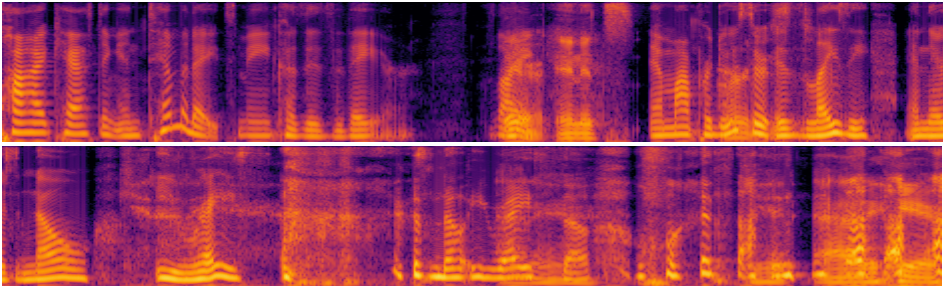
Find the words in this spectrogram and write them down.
podcasting intimidates me because it's there. Like there. And it's and my producer Earnest. is lazy and there's no erase There's no erase. So once I Get out of here.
